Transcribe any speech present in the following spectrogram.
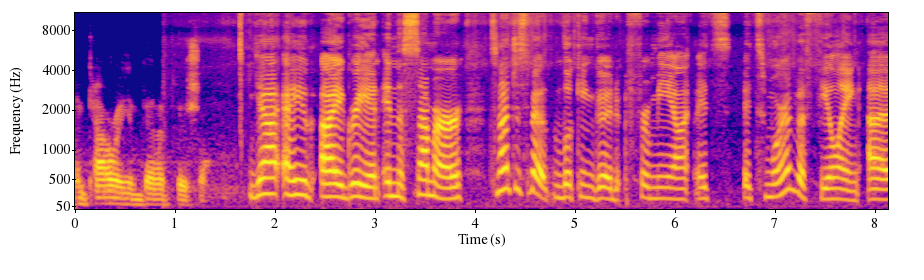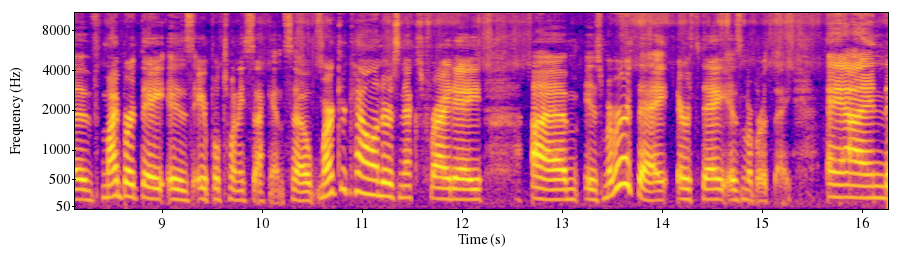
empowering and beneficial. Yeah, I, I agree. And in the summer, it's not just about looking good for me. Uh, it's it's more of a feeling of my birthday is April 22nd. So mark your calendars. Next Friday um, is my birthday. Earth Day is my birthday, and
